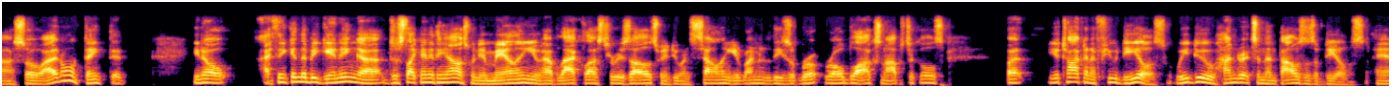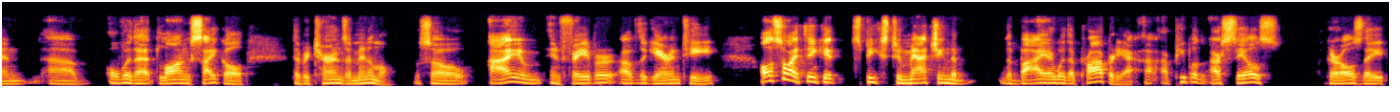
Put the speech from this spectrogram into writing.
Uh, so I don't think that, you know, I think in the beginning, uh, just like anything else, when you're mailing, you have lackluster results. When you're doing selling, you run into these ro- roadblocks and obstacles. But you're talking a few deals. We do hundreds and then thousands of deals, and uh, over that long cycle, the returns are minimal. So I am in favor of the guarantee. Also, I think it speaks to matching the the buyer with a property. Our, people, our sales girls, they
